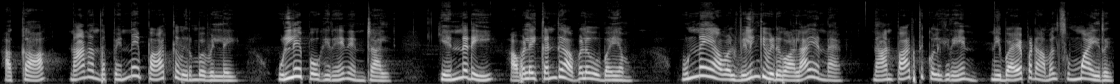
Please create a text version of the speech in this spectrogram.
அக்கா நான் அந்த பெண்ணை பார்க்க விரும்பவில்லை. உள்ளே போகிறேன் என்றாள். என்னடி அவளைக் கண்டு அவ்வளவு பயம். உன்னை அவள் விழுங்கி விடுவாளா என்ன? நான் பார்த்து கொள்கிறேன். நீ பயப்படாமல் சும்மா இரு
